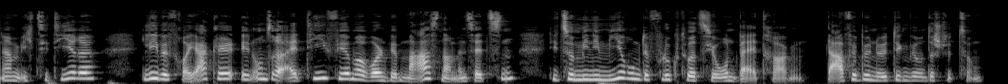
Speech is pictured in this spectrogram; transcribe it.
ähm, ich zitiere, Liebe Frau Jackel, in unserer IT-Firma wollen wir Maßnahmen setzen, die zur Minimierung der Fluktuation beitragen. Dafür benötigen wir Unterstützung.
